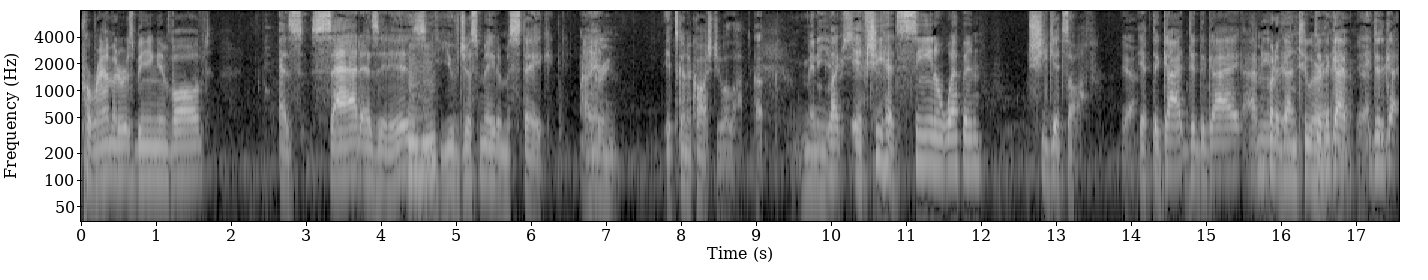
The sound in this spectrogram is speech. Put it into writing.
parameters being involved, as sad as it is, you've just made a mistake. I agree. It's going to cost you a lot. Many years. like if she had seen a weapon, she gets off. Yeah. If the guy did the guy, I mean, Put a gun to her, Did the guy? yeah. Did the guy?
